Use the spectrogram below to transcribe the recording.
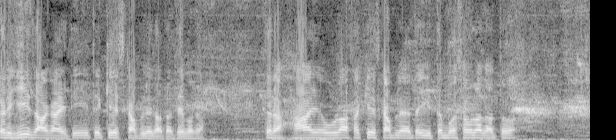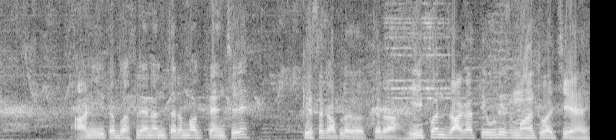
तर ही जागा आहे ती इथे केस कापले जातात हे बघा. तर हा एवढा असा केस कापला जातो इथं बसवला जातो. आणि इथं बसल्यानंतर मग त्यांचे केस कापले जातात. तर ही पण जागा तेवढीच महत्त्वाची आहे.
